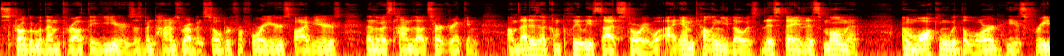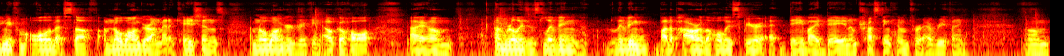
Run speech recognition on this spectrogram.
struggled with them throughout the years. There's been times where I've been sober for four years, five years. Then there was times I would start drinking. Um, that is a completely side story. What I am telling you though is this day, this moment, I'm walking with the Lord. He has freed me from all of that stuff. I'm no longer on medications. I'm no longer drinking alcohol. I um, I'm really just living living by the power of the Holy Spirit day by day, and I'm trusting Him for everything. Um,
